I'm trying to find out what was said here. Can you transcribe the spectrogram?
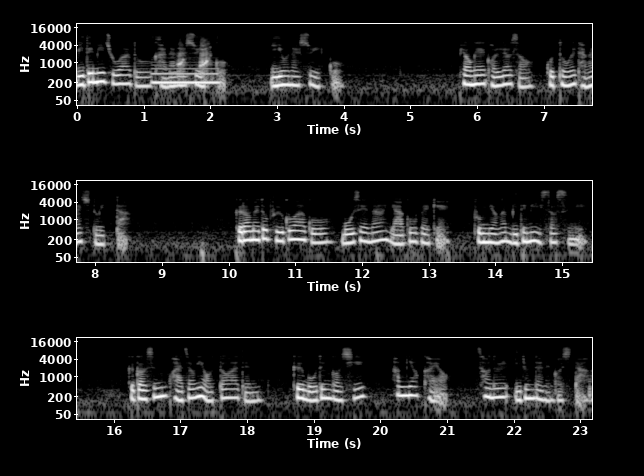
믿음이 좋아도 가난할 수 있고 이혼할 수 있고 병에 걸려서 고통을 당할 수도 있다. 그럼에도 불구하고 모세나 야곱에게 분명한 믿음이 있었으니 그것은 과정이 어떠하든 그 모든 것이 합력하여 선을 이룬다는 것이다.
